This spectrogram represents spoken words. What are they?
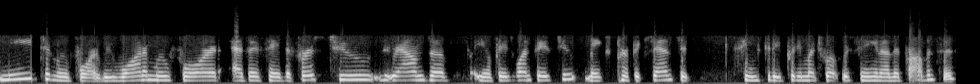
need to move forward. We want to move forward. As I say, the first two rounds of you know phase one, phase two makes perfect sense. It seems to be pretty much what we're seeing in other provinces.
